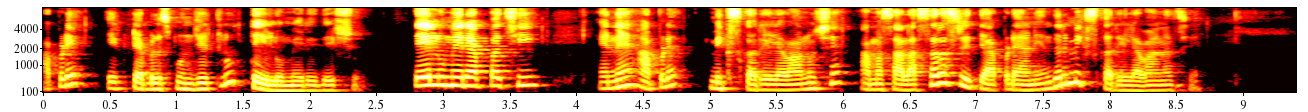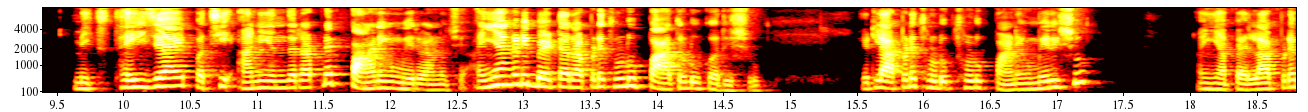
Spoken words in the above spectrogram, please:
આપણે એક ટેબલ સ્પૂન જેટલું તેલ ઉમેરી દઈશું. તેલ ઉમેર્યા પછી એને આપણે મિક્સ કરી લેવાનું છે. આ મસાલા સરસ રીતે આપણે આની અંદર મિક્સ કરી લેવાના છે. મિક્સ થઈ જાય, પછી આની અંદર આપણે પાણી ઉમેરવાનું છે. અહીંયા આગળ બેટર આપણે થોડું પાતળું કરીશું. એટલે આપણે થોડુંક થોડુંક પાણી ઉમેરીશું. અહીંયા પહેલાં આપણે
